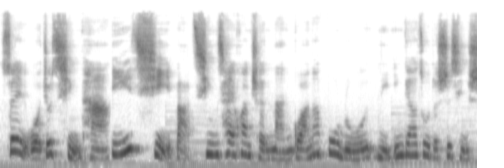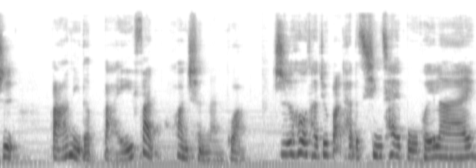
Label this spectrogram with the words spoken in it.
所以我就请他，比起把青菜换成南瓜，那不如你应该要做的事情是把你的白饭换成南瓜。之后他就把他的青菜补回来。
